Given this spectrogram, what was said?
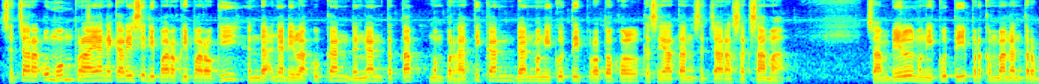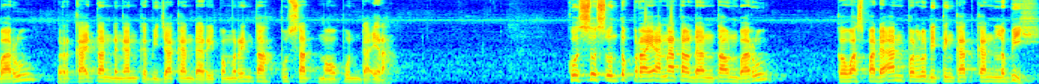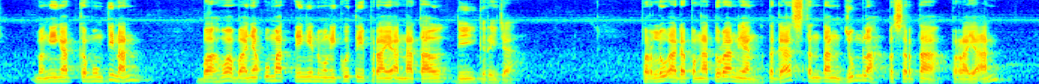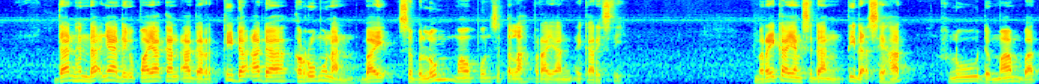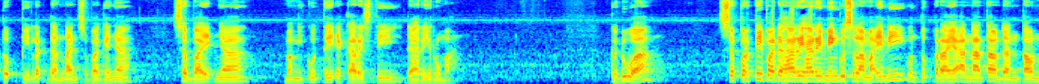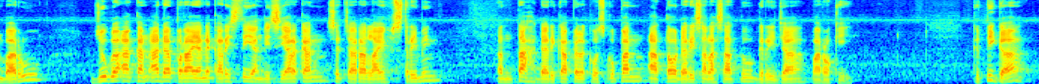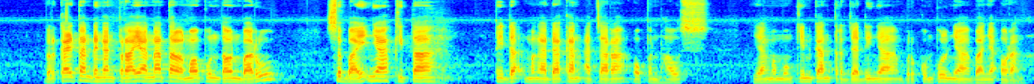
Secara umum, perayaan Ekaristi di paroki-paroki hendaknya dilakukan dengan tetap memperhatikan dan mengikuti protokol kesehatan secara seksama, sambil mengikuti perkembangan terbaru berkaitan dengan kebijakan dari pemerintah pusat maupun daerah. Khusus untuk perayaan Natal dan Tahun Baru, kewaspadaan perlu ditingkatkan lebih, mengingat kemungkinan bahwa banyak umat ingin mengikuti perayaan Natal di gereja. Perlu ada pengaturan yang tegas tentang jumlah peserta perayaan, dan hendaknya diupayakan agar tidak ada kerumunan, baik sebelum maupun setelah perayaan Ekaristi. Mereka yang sedang tidak sehat, flu, demam, batuk, pilek, dan lain sebagainya, sebaiknya mengikuti Ekaristi dari rumah. Kedua, seperti pada hari-hari Minggu selama ini untuk perayaan Natal dan Tahun Baru, juga akan ada perayaan Ekaristi yang disiarkan secara live streaming, entah dari kapel keuskupan atau dari salah satu gereja paroki. Ketiga, berkaitan dengan perayaan Natal maupun Tahun Baru, sebaiknya kita tidak mengadakan acara open house yang memungkinkan terjadinya berkumpulnya banyak orang.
